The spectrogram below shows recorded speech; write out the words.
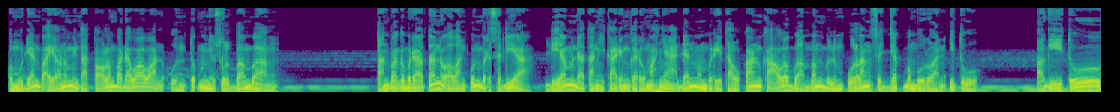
Kemudian Pak Yono minta tolong pada Wawan untuk menyusul Bambang. Tanpa keberatan, Wawan pun bersedia. Dia mendatangi Karim ke rumahnya dan memberitahukan kalau Bambang belum pulang sejak pemburuan itu. Pagi itu,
